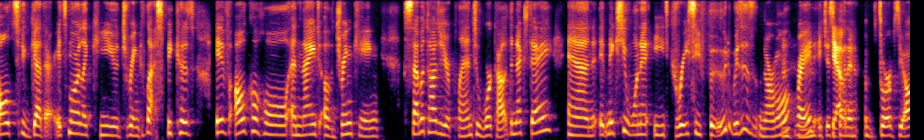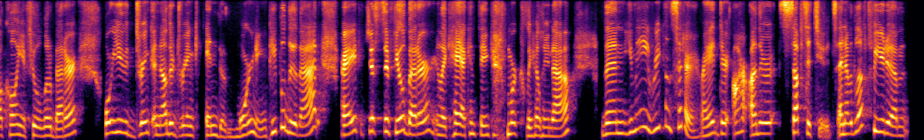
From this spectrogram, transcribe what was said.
altogether. It's more like can you drink less? Because if alcohol a night of drinking sabotages your plan to work out the next day and it makes you want to eat greasy food, which is normal, mm-hmm. right? It just yep. kind of absorbs the alcohol and you feel a little better. Or you drink another drink in the morning. People do that, right? Just to feel better. You're like, hey, I can think more clearly now then you may reconsider, right? There are other substitutes. And I would love for you to um,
